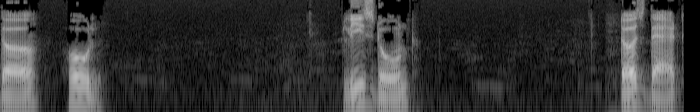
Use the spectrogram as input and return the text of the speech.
the hole. Please don't touch that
